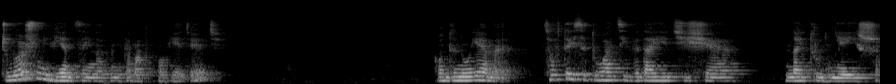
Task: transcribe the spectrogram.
Czy możesz mi więcej na ten temat powiedzieć? Kontynuujemy. Co w tej sytuacji wydaje Ci się najtrudniejsze,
